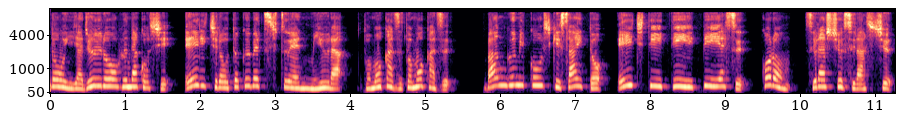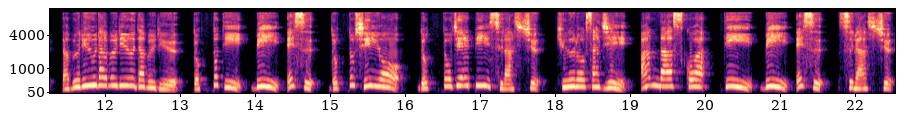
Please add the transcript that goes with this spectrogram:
東や十郎船越、栄一郎特別出演三浦、友和友和。番組公式サイト、https コロン、スラッシュスラッシュ、www.tbs.co.jp スラッシュ、 kurosagi、アンダースコア、tbs、スラッシュ、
